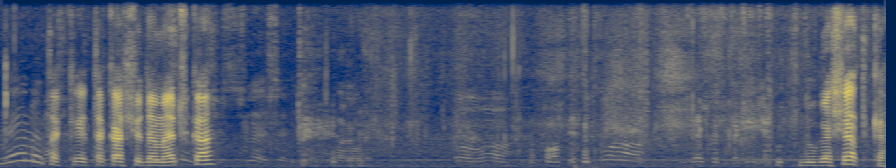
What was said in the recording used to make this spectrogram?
No no, tak, taka siódemeczka. Źle, że parowy. O, o, No chłopie. o. Ciężko się tak idzie. Długa siatka.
